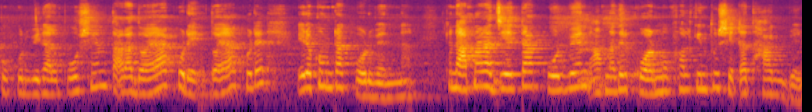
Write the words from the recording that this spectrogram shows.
কুকুর বিড়াল পোষেন, তারা দয়া করে দয়া করে এরকমটা করবেন না। কেন আপনারা যেটা করবেন, আপনাদের কর্মফল কিন্তু সেটা থাকবে।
